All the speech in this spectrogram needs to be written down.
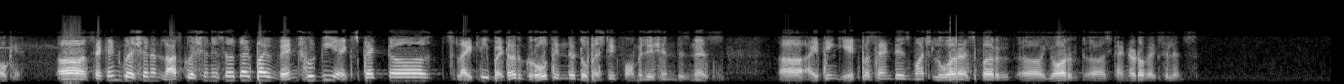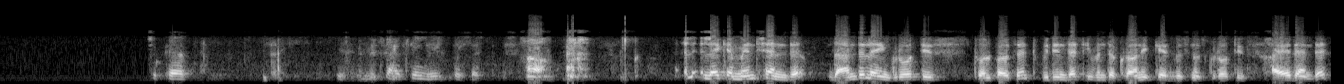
Okay. Uh, second question and last question is, sir, that by when should we expect a slightly better growth in the domestic formulation business? Uh, I think 8% is much lower as per uh, your uh, standard of excellence. So, Cap, it's asking 8%. Huh. Like I mentioned, the underlying growth is 12%. Within that, even the chronic care business growth is higher than that.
